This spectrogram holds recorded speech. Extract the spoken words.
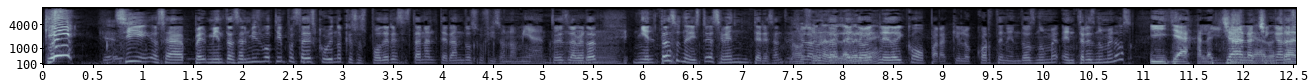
¿Qué? Sí, o sea, mientras al mismo tiempo está descubriendo que sus poderes están alterando su fisonomía. Entonces, la verdad, ni el trazo ni la historia se ven interesantes. No, Yo la verdad la le, doy, ¿eh? le doy como para que lo corten en dos números, en tres números. Y ya, a la Y ya, a la chingada.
